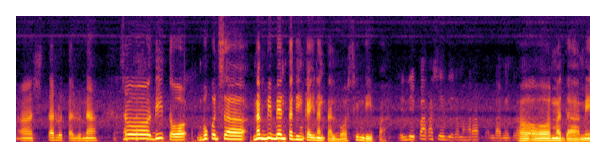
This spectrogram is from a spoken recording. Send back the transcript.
Ah, talo-talo na. So dito, bukod sa nagbibenta din kayo ng talbos, hindi pa. Hindi pa kasi hindi na maharap. Ang daming trabaho. Oo, madami,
